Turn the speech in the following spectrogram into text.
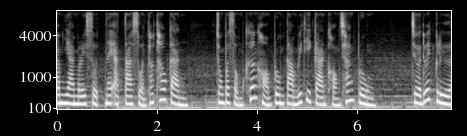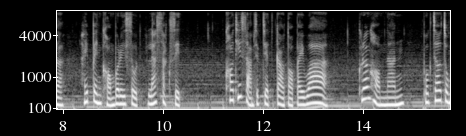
กำยานบริสุทธิ์ในอัตราส่วนเท่าๆกัน จงผสมเครื่องหอมปรุงตามวิธีการของช่างปรุง เจือด้วยเกลือให้เป็นของบริสุทธิ์และศักดิ์สิทธิ์ ข้อที่ 37 กล่าวต่อไปว่า เครื่องหอมนั้นพวกเจ้าจง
